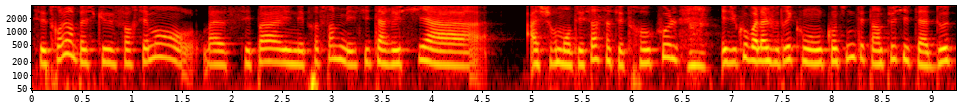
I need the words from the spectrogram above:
C'est trop bien parce que forcément, bah, c'est pas une épreuve simple, mais si tu as réussi à, à surmonter ça, ça c'est trop cool. Et du coup, voilà, je voudrais qu'on continue peut-être un peu si tu as d'autres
